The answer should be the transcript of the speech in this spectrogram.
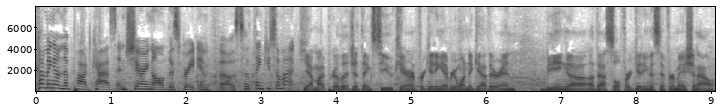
coming on the podcast and sharing all this great info. So thank you so much. Yeah, my privilege, and thanks to you, Karen, for getting everyone together and being a, a vessel for getting this information out.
